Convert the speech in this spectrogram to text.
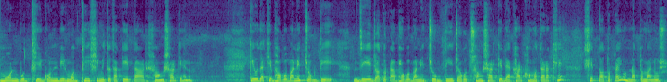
মন বুদ্ধির গণ্ডির মধ্যেই সীমিত থাকে তার সংসার জ্ঞান। কেউ দেখে ভগবানের চোখ দিয়ে। যে যতটা ভগবানের চোখ দিয়ে জগৎ সংসারকে দেখার ক্ষমতা রাখে, সে ততটাই উন্নত মানুষ।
